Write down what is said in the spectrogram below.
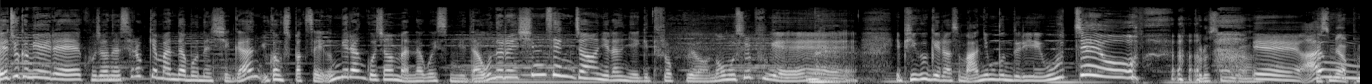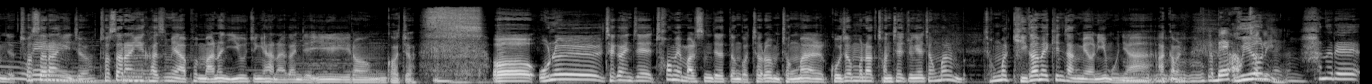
매주 금요일에 고전을 새롭게 만나보는 시간 유광수 박사의 은밀한 고전 만나고 있습니다. 오늘은 심생전이라는 얘기 들었고요. 너무 슬프게 네. 이 비극이라서 많은 분들이 우째요. 그렇습니다. 예, 가슴이 아유, 아픕니다. 첫사랑이죠. 네. 음. 첫사랑이 가슴이 아픈 많은 이유 중에 하나가 이제 이런 거죠. 어, 오늘 제가 이제 처음에 말씀드렸던 것처럼 정말 고전 문학 전체 중에 정말 정말 기가 막힌 장면이 뭐냐. 아까 말 그러니까. 우연히 음. 하늘에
